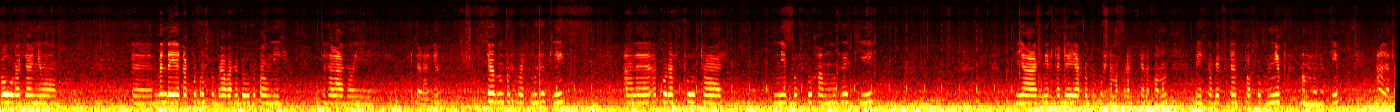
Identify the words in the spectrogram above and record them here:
po urodzeniu y, będę je tak po prostu brała, żeby uzupełnić żelazo i, i tyle, nie? Chciałabym posłuchać muzyki, ale akurat tutaj nie posłucham muzyki. Jak niestety ja sobie puszczam akurat z telefonu, więc sobie w ten sposób nie posłucham muzyki, ale to.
